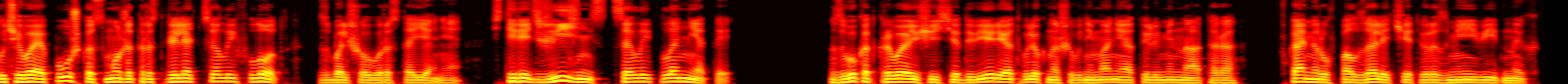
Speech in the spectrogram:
Лучевая пушка сможет расстрелять целый флот с большого расстояния, стереть жизнь с целой планеты. Звук открывающейся двери отвлек наше внимание от иллюминатора. В камеру вползали четверо змеевидных,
